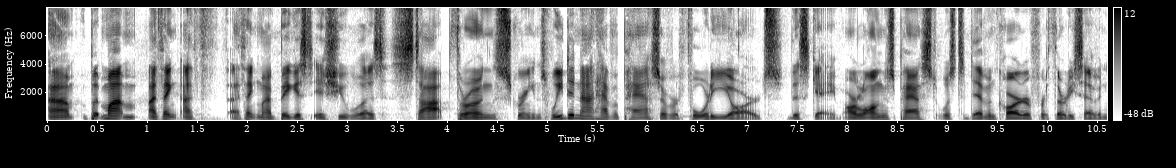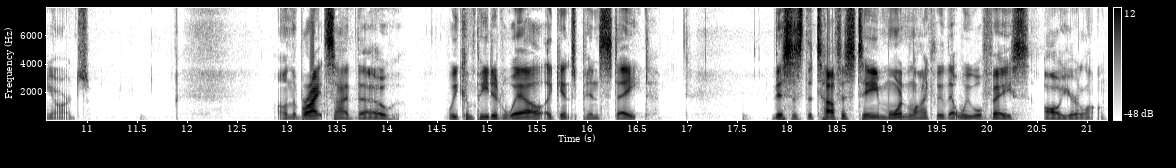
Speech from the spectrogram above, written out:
Um, but my, I think I, th- I think my biggest issue was stop throwing the screens. We did not have a pass over 40 yards this game. Our longest pass was to Devin Carter for 37 yards. On the bright side, though, we competed well against Penn State. This is the toughest team, more than likely, that we will face all year long.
